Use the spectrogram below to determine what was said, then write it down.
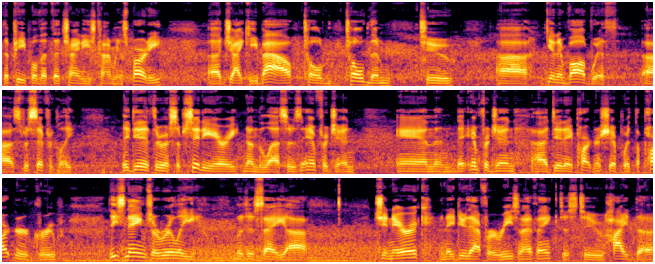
the people that the Chinese Communist Party uh, Jia Bao told told them to uh, get involved with uh, specifically they did it through a subsidiary nonetheless. It was Infigen and the Infigen uh, did a partnership with the partner group. These names are really let's just say uh, generic, and they do that for a reason, I think, just to hide the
